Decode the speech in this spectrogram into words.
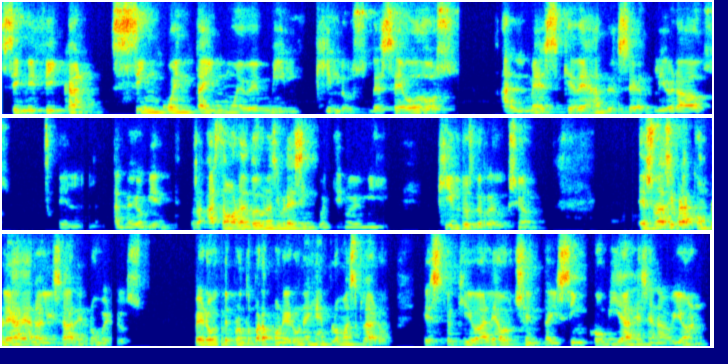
significan 59 mil kilos de CO2 al mes que dejan de ser liberados al medio ambiente. O sea, estamos hablando de una cifra de 59 mil kilos de reducción. Es una cifra compleja de analizar en números, pero de pronto para poner un ejemplo más claro, esto equivale a 85 viajes en avión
